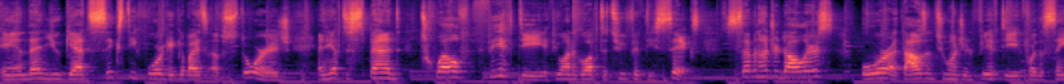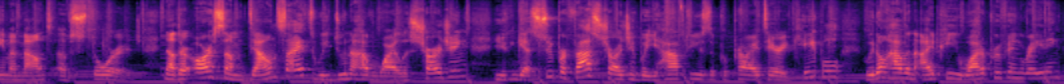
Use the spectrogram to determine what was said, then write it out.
and then you get 64 gigabytes of storage and you have to spend $1250 if you want to go up to 256. $700 or 1,250 for the same amount of storage. Now there are some downsides. We do not have wireless charging. You can get super fast charging, but you have to use the proprietary cable. We don't have an IP waterproofing rating,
